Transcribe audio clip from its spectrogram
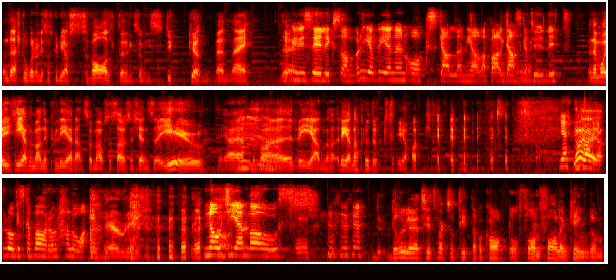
den där stora liksom skulle göra svalt den liksom i stycken. Men nej. Det- Vi ser liksom revbenen och skallen i alla fall ganska Mm. tydligt. Men den var ju genmanipulerad så Mosasaurusen kände sig ew. Jag äter Mm. bara ren, rena produkter jag. Jättebra Ja, ja, ja. ekologiska varor, hallå! No GMOs! Det, det roliga är att jag sitter faktiskt och tittar på kartor från Fallen Kingdom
